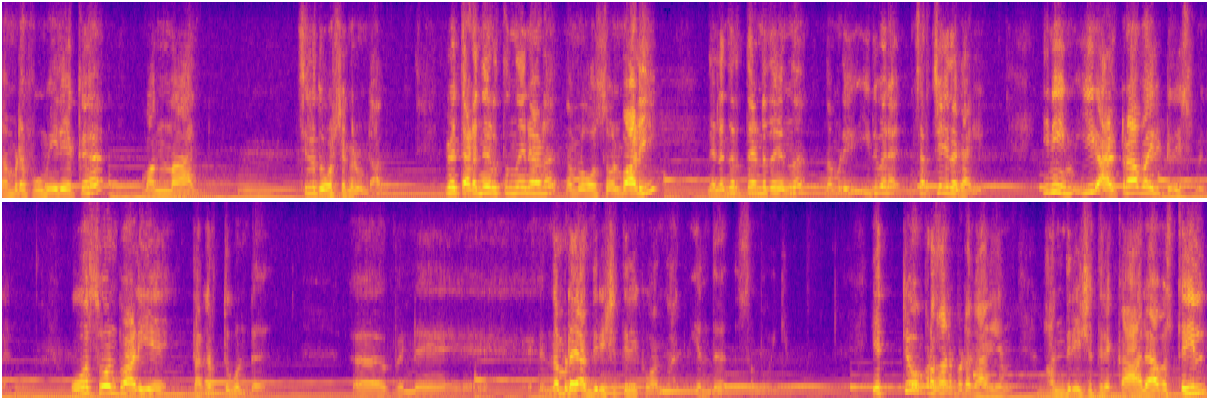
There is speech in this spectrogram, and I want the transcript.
നമ്മുടെ ഭൂമിയിലേക്ക് വന്നാൽ ചില ദോഷങ്ങൾ ഉണ്ടാകും ഇവയെ തടഞ്ഞു നിർത്തുന്നതിനാണ് നമ്മൾ ഓസോൺ പാളി നിലനിർത്തേണ്ടത് എന്ന് നമ്മൾ ഇതുവരെ ചർച്ച ചെയ്ത കാര്യം. ഇനിയും ഈ അൾട്രാ വയലറ്റ് രശ്മികൾ ഓസോൺ പാളിയെ തകർത്തുകൊണ്ട് പിന്നെ നമ്മുടെ അന്തരീക്ഷത്തിലേക്ക് വന്നാൽ എന്ത് സംഭവിക്കും? ഏറ്റവും പ്രധാനപ്പെട്ട കാര്യം അന്തരീക്ഷത്തിലെ കാലാവസ്ഥയിൽ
